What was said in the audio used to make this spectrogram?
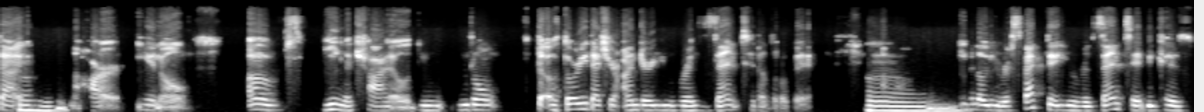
that Mhm. in the heart, you know, of being a child. You you don't the authority that you're under, you resent it a little bit Mm. even though you respect it, you resent it because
